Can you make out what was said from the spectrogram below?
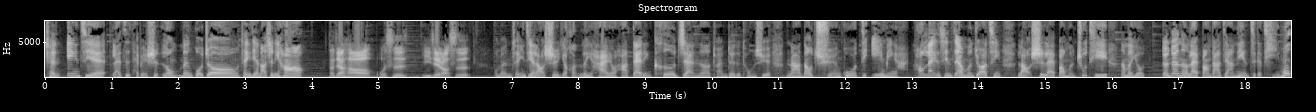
陈英杰，来自台北市龙门国中。陈英杰老师你好，大家好，我是英杰老师。我们陈英杰老师也很厉害哦，他带领科展呢团队的同学拿到全国第一名。好，来，现在我们就要请老师来帮我们出题。那么由端端呢来帮大家念这个题目。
